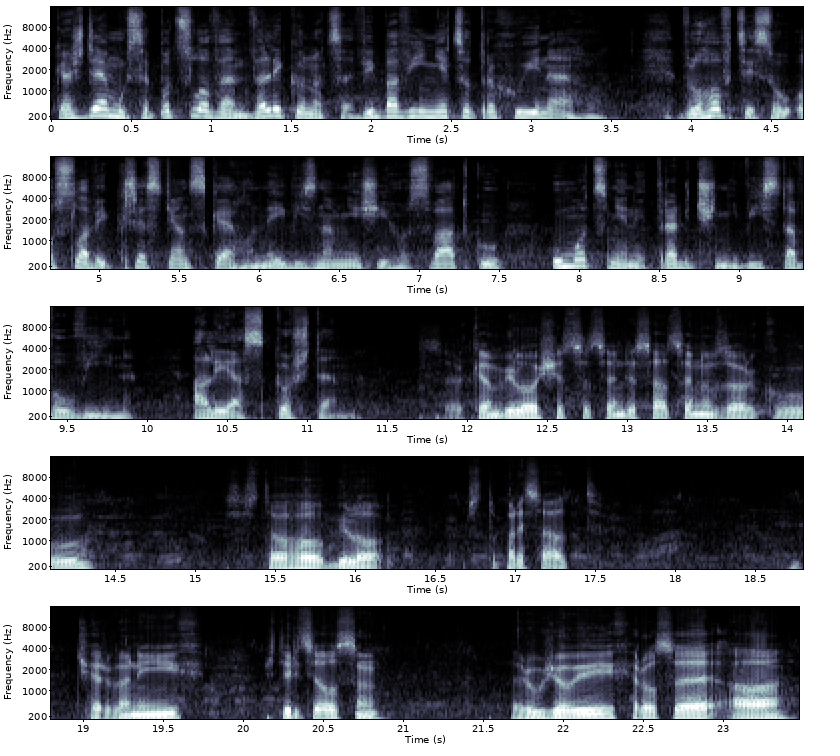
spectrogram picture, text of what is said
Každému se pod slovem Velikonoce vybaví něco trochu jiného. V Lohovci jsou oslavy křesťanského nejvýznamnějšího svátku umocněny tradiční výstavou vín, alias koštem. Celkem bylo 677 vzorků, z toho bylo 150 červených, 48 růžových, rose a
